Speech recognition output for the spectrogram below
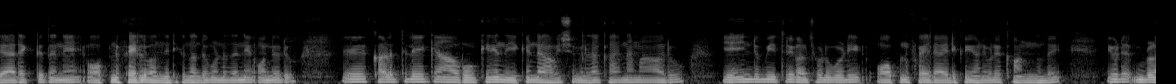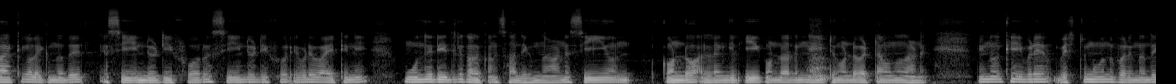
ഡയറക്റ്റ് തന്നെ ഓപ്പൺ ഫയലിൽ വന്നിരിക്കുന്നു. അതുകൊണ്ട് തന്നെ ഒന്നൊരു കളത്തിലേക്ക് ആ റോക്കിനെ നീക്കേണ്ട ആവശ്യമില്ല. കാരണം ആ ഒരു എ ഇന്റു ബി ത്രീ കളിച്ചതോടുകൂടി ഓപ്പൺ ഫയലായിരിക്കുകയാണ് ഇവിടെ കാണുന്നത്. ഇവിടെ ബ്ലാക്ക് കളിക്കുന്നത് C into D four C into D four ഇവിടെ വൈറ്റിന് മൂന്ന് രീതിയിൽ കളിക്കാൻ സാധിക്കുന്നതാണ്. സി കൊണ്ടോ അല്ലെങ്കിൽ ഇ കൊണ്ടോ അല്ലെങ്കിൽ നൈറ്റ് കൊണ്ടോ വെട്ടാവുന്നതാണ്. നിങ്ങൾക്ക് ഇവിടെ വെസ്റ്റ് മൂവ് എന്ന് പറയുന്നത്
